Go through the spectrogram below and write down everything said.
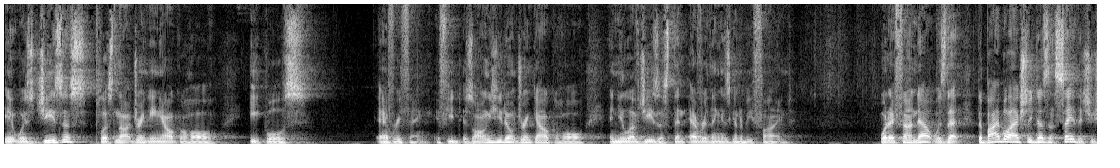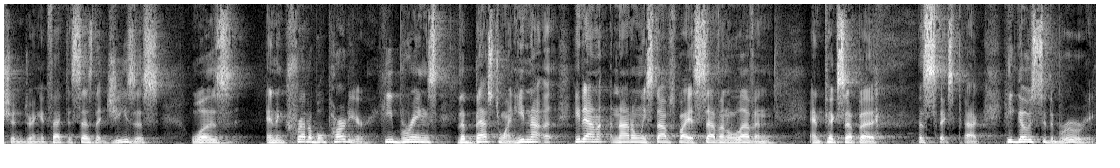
it was Jesus plus not drinking alcohol equals everything. If you, as long as you don't drink alcohol and you love Jesus, then everything is going to be fine. What I found out was that the Bible actually doesn't say that you shouldn't drink. In fact, it says that Jesus was an incredible partier. He brings the best wine. He not, he not only stops by a 7 Eleven and picks up a, a six pack, he goes to the brewery,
